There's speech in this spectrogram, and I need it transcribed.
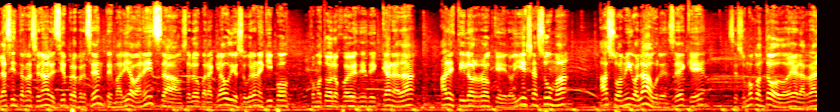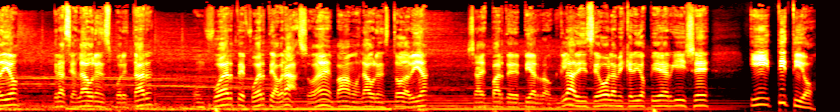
Las internacionales siempre presentes. María Vanessa, un saludo para Claudio y su gran equipo, como todos los jueves desde Canadá, al estilo rockero. Y ella suma a su amigo Lawrence, eh, que se sumó con todo eh, a la radio. Gracias Lawrence por estar. Un fuerte, fuerte abrazo. eh. Vamos Lawrence todavía. Ya es parte de Pierre Rock. Gladys dice, hola mis queridos Pierre, Guille y Titio.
